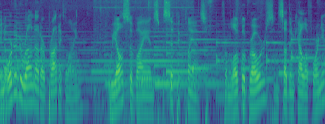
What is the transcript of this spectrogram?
In order to round out our product line, we also buy in specific plants from local growers in Southern California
